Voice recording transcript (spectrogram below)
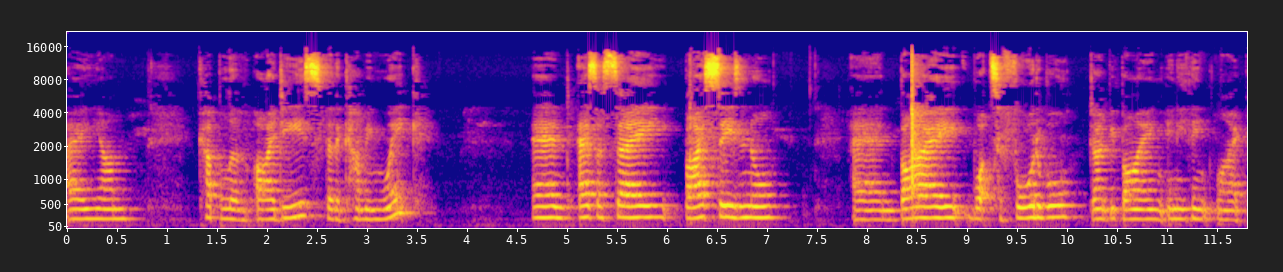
a um, couple of ideas for the coming week. And as I say, buy seasonal and buy what's affordable. Don't be buying anything like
